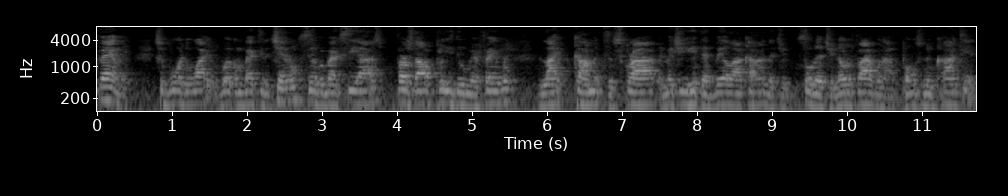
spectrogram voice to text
family. It's your boy Dwight. Welcome back to the channel, Silverback Sillage. First off, please do me a favor. Like, comment, subscribe, and make sure you hit that bell icon that you so that you're notified when I post new content.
